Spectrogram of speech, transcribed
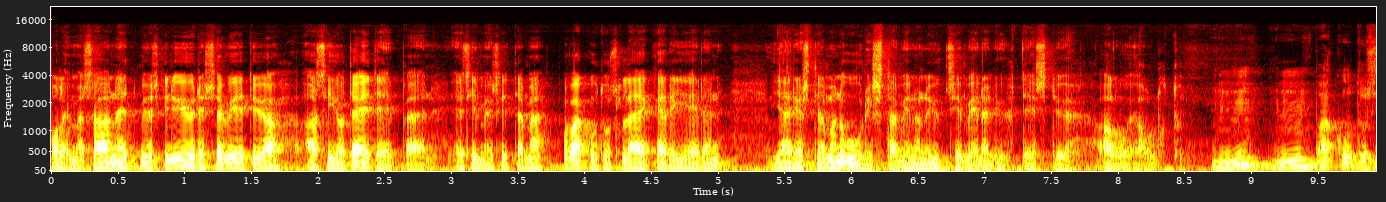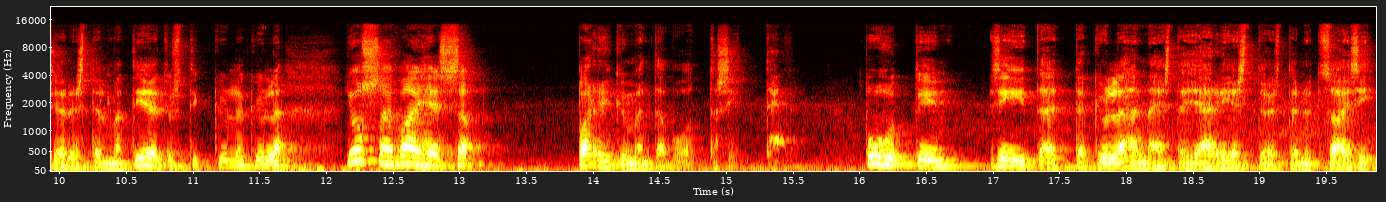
olemme saaneet myöskin yhdessä vietyä asioita eteenpäin. Esimerkiksi tämä vakuutuslääkäriiden järjestelmän uudistaminen on yksi meidän yhteistyöalue ollut. Mm-hmm. Vakuutusjärjestelmä tietysti, kyllä, kyllä. Jossain vaiheessa parikymmentä vuotta sitten puhuttiin siitä, että kyllähän näistä järjestöistä nyt saisi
